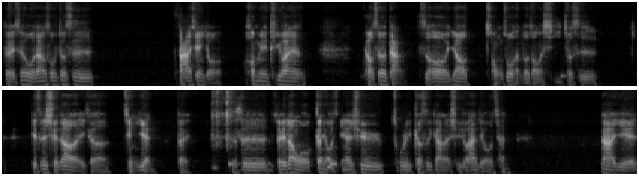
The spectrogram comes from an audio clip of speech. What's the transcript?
对，所以我当初就是发现有后面替换调色档之后要重做很多东西，就是也是学到了一个经验。对，就是所以让我更有经验去处理各式各样的需求和流程。那也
